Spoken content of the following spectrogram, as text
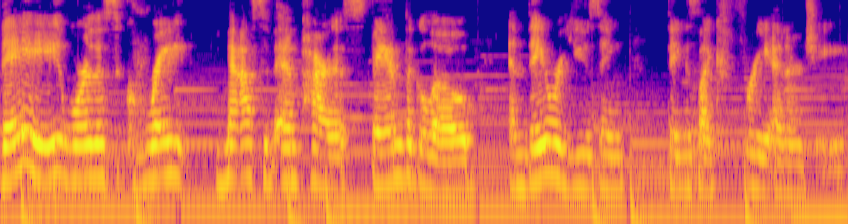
they were this great massive empire that spanned the globe and they were using things like free energy.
